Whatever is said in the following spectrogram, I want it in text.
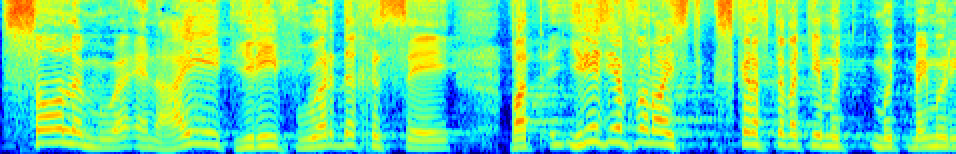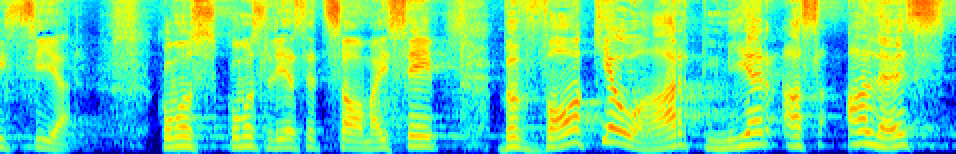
Salomo en hy het hierdie woorde gesê wat hierdie is een van daai skrifte wat jy moet moet memoriseer. Kom ons kom ons lees dit saam. Hy sê: "Bewaak jou hart meer as alles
